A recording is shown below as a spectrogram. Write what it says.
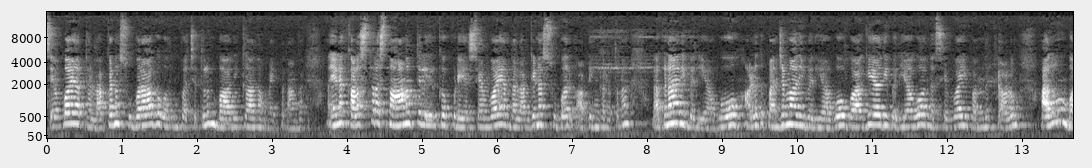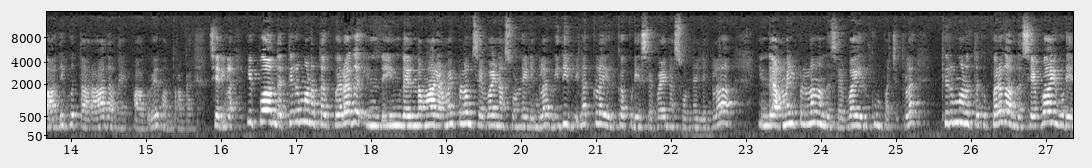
செவ்வாய் அந்த லக்கன சுபராக வரும் பட்சத்திலும் பாதிக்காத அமைப்பு தாங்க. ஏன்னா கலஸ்தர ஸ்தானத்தில் இருக்கக்கூடிய செவ்வாய் அந்த லக்ன சுபர் அப்படிங்கிறதுனா லக்னாதிபதியாகவோ அல்லது பஞ்சமாதிபதியாகவோ பாகியாதிபதியாகவோ அந்த செவ்வாய் வந்துட்டாலும் அதுவும் பாதிப்பு தராத அமைப்பாகவே வந்துடுறாங்க சரிங்களா? இப்போ அந்த திருமணத்துக்கு பிறகு இந்த இந்த இந்த மாதிரி அமைப்பெல்லாம் செவ்வாய் நான் சொன்னேன் இல்லைங்களா? விதி விலக்கில் இருக்கக்கூடிய செவ்வாய் நான் சொன்னேன் இல்லைங்களா? இந்த அமைப்பெல்லாம் அந்த செவ்வாய் இருக்கும் பட்சத்தில் திருமணத்துக்கு பிறகு அந்த செவ்வாயுடைய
